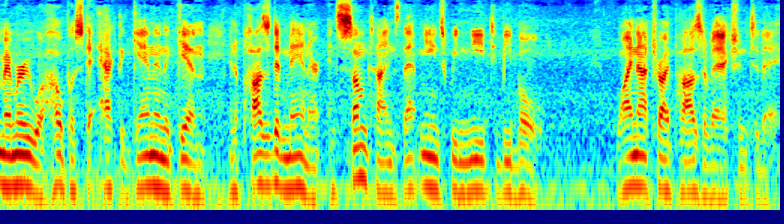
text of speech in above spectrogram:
memory will help us to act again and again in a positive manner, and sometimes that means we need to be bold. Why not try positive action today?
